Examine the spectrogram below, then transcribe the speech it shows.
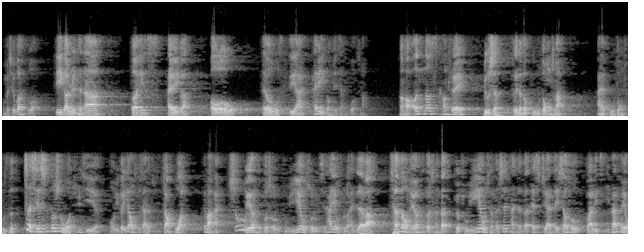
我们学过很多。第一个 Return 啊，Earnings，还有一个 OLCI，还有一个我们也讲过是吗？很好，Owner's Contribution，这个叫做股东是吧？哎，股东出资，这些是都是我具体某一个要素下的具体账户啊，对吧？哎，收入也有很多收入，主营业务收入，其他业务收入还记得吧？成本我们有很多成本，有主营业务成本、生产成本、SG&A 销售管理及一般费用，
